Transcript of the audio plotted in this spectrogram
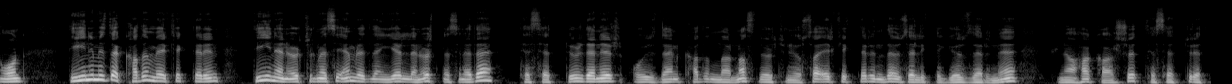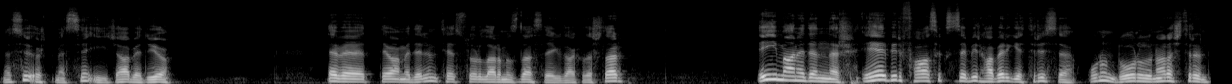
10. Dinimizde kadın ve erkeklerin dinen örtülmesi emredilen yerlerin örtmesine de tesettür denir. O yüzden kadınlar nasıl örtünüyorsa erkeklerin de özellikle gözlerini günaha karşı tesettür etmesi, örtmesi icap ediyor. Evet, devam edelim test sorularımızda sevgili arkadaşlar. Ey iman edenler, eğer bir fasık size bir haber getirirse onun doğruluğunu araştırın.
